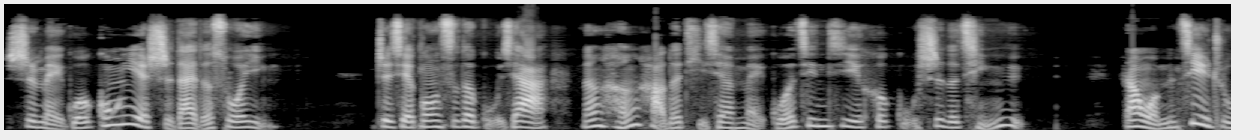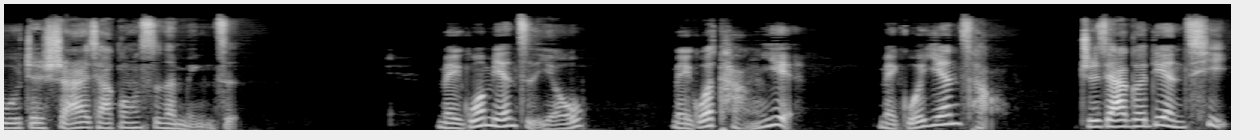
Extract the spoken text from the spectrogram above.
是美国工业时代的缩影。这些公司的股价能很好的体现美国经济和股市的情雨。让我们记住这十二家公司的名字：美国棉籽油、美国糖业。美国烟草、芝加哥电器、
